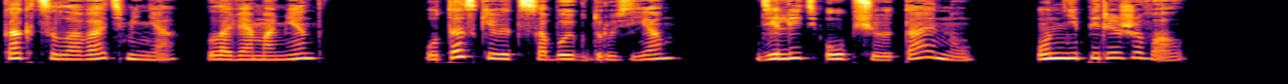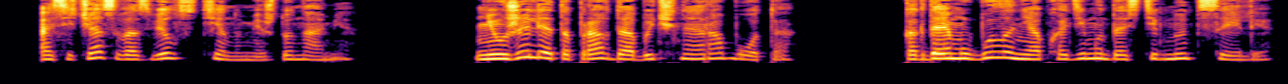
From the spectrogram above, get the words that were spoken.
Как целовать меня, ловя момент, Утаскивать с собой к друзьям, делить общую тайну он не переживал, а сейчас возвел стену между нами. Неужели это правда обычная работа, когда ему было необходимо достигнуть цели?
